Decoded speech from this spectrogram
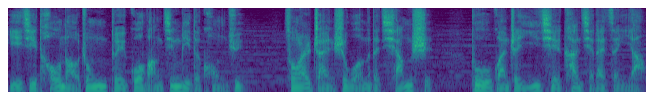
以及头脑中对过往经历的恐惧，从而展示我们的强势。不管这一切看起来怎样，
